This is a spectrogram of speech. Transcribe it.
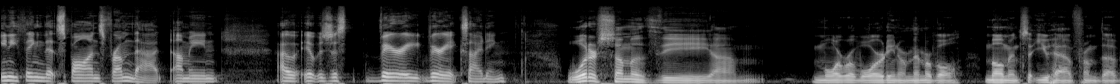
anything that spawns from that. I mean, I, it was just very, very exciting. What are some of the um, more rewarding or memorable moments that you have from the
